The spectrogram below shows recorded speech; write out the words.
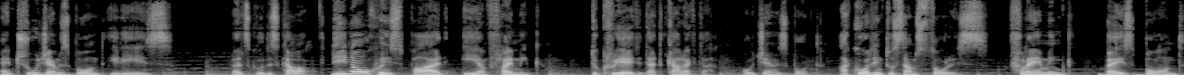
And true James Bond it is. Let's go discover. Do you know who inspired Ian Fleming to create that character of James Bond? According to some stories, Fleming based Bond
